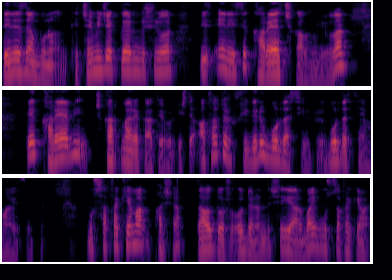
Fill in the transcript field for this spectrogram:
Denizden bunu geçemeyeceklerini düşünüyorlar. Biz en iyisi karaya çıkalım diyorlar ve karaya bir çıkartma harekatı yapıyor. İşte Atatürk figürü burada sivriyor. Burada temayüz ediyor. Mustafa Kemal Paşa daha doğrusu o dönemde şey Yarbay Mustafa Kemal.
